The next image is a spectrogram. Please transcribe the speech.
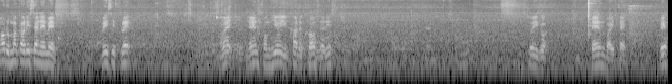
How to mark out this 10 mm? Place it flat. Alright, then from here you cut across like this. So you got 10 by 10. Okay?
